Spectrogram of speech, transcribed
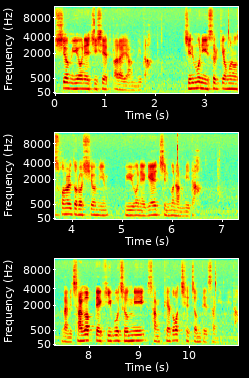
시험위원회 지시에 따라야 합니다. 질문이 있을 경우는 손을 들어 시험위원에게 질문합니다. 그 다음에 작업대 기구 정리 상태도 채점 대상입니다.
